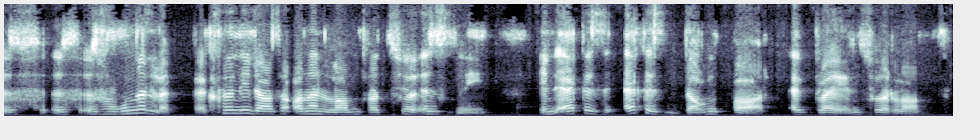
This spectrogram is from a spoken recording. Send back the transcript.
is is is wonderlik. Ek glo nie daar's 'n ander land wat so is nie. En ek is ek is dankbaar ek bly in so 'n land.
